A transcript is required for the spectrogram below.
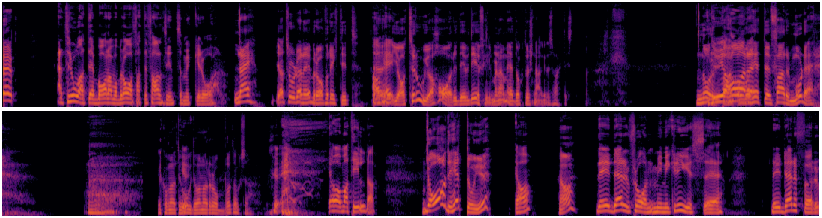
du. Jag tror att det bara var bra för att det fanns inte så mycket då. Nej, jag tror den är bra på riktigt. Eh, Okej. Jag tror jag har DVD-filmerna med Dr. Snuggles faktiskt. Norpan, Du, jag har- och vad hette farmor där? Jag kommer inte ihåg, det var någon robot också. Ja, Matilda. Ja, det hette hon ju! Ja, Ja, det är därifrån Mimikrys... Eh, det är därför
